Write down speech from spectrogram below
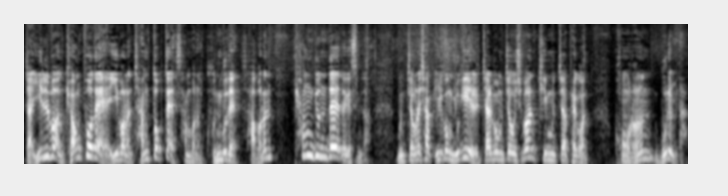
자, 1번 경포대, 2번은 장독대, 3번은 군부대, 4번은 평균대 되겠습니다. 문자번호 샵 1061, 짧은 문자 50원, 긴 문자 100원, 콩으로는 무료입니다.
